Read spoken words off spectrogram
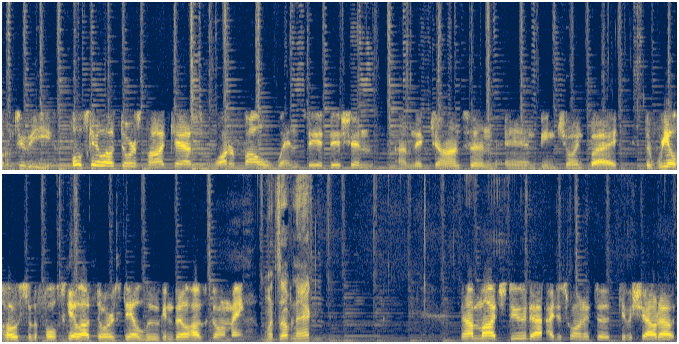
Welcome to the Full Scale Outdoors Podcast, Waterfowl Wednesday edition. I'm Nick Johnson and being joined by the real host of the Full Scale Outdoors, Dale Luganville. How's it going, man? What's up, Nick? Not much, dude. Uh, I just wanted to give a shout out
